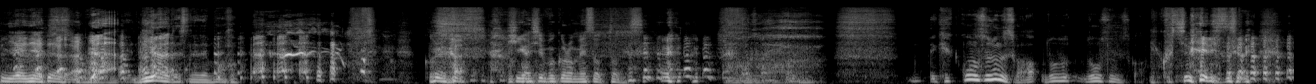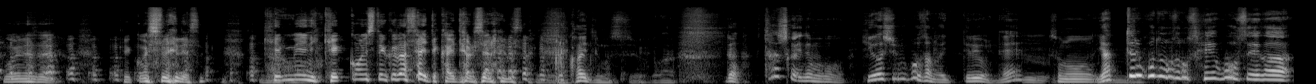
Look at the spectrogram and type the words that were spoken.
に。ニヤニヤしながら。リアルですねでもこれが東袋メソッドです。え結婚するんですか？どうどうするんですか？結婚しないです。ごめんなさい。結婚しないです。懸命に結婚してくださいって書いてあるじゃないですか。書いてますよだからだから確かにでも東袋さんが言ってるようにね、そのやってることのその整合性が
